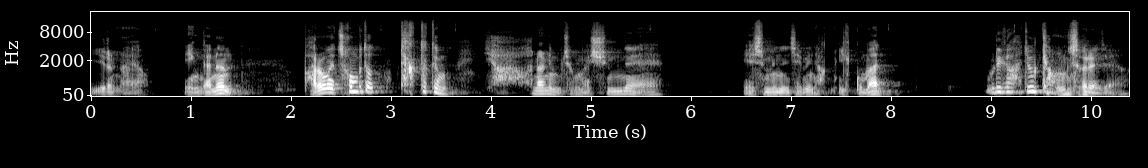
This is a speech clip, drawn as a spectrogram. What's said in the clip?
일어나요. 인간은 바로 처음부터 탁탁 되면 야 하나님 정말 쉽네. 예수 믿는 재미는 있구만. 우리가 아주 경솔해져요.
